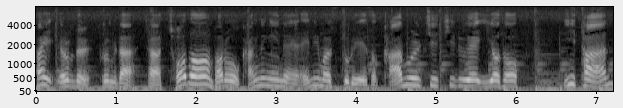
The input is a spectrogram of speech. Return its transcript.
hi 여러분들. 프로입니다. 자 저번 바로 강릉에 있는 애니멀 스토리에서 가물치 치료에 이어서 2탄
